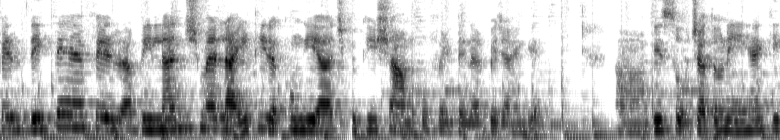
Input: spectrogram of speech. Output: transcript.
फिर देखते हैं, फिर अभी लंच मैं लाइट ही रखूँगी आज क्योंकि शाम को फिर डिनर पे जाएँगे। अभी सोचा तो नहीं है कि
